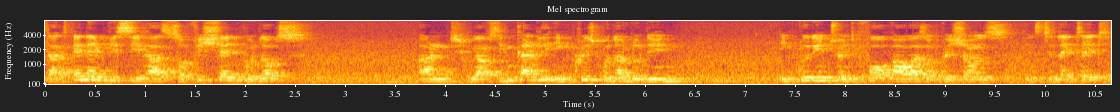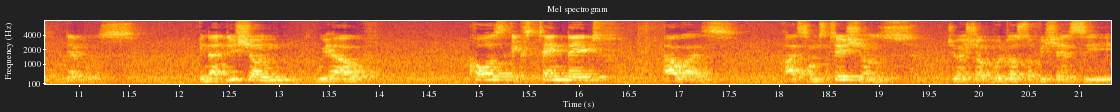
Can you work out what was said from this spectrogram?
that NNPC has sufficient products and we have significantly increased product loading including 24 hours operations in selected depots. In addition, we have caused extended hours at some stations to ensure product sufficiency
